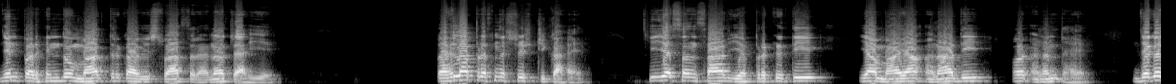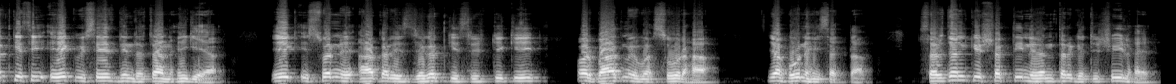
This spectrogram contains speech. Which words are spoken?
जिन पर हिंदू मात्र का विश्वास रहना चाहिए। पहला प्रश्न सृष्टि का है कि यह संसार, यह प्रकृति, या माया अनादि और अनंत है। जगत किसी एक विशेष दिन रचा नहीं गया। एक ईश्वर ने आकर इस जगत की सृष्टि की और बाद में वह सो रहा। यह हो नहीं सकता। सर्जन की शक्ति निरंतर गतिशील है।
